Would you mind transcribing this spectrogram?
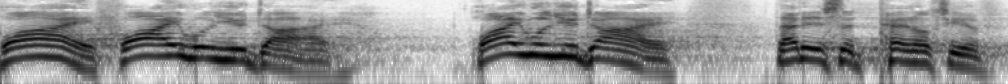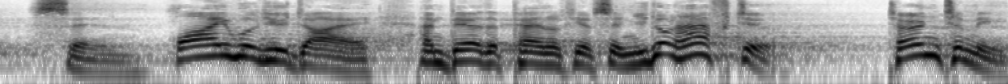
Why? Why will you die? Why will you die? That is the penalty of sin. Why will you die and bear the penalty of sin? You don't have to. Turn to me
